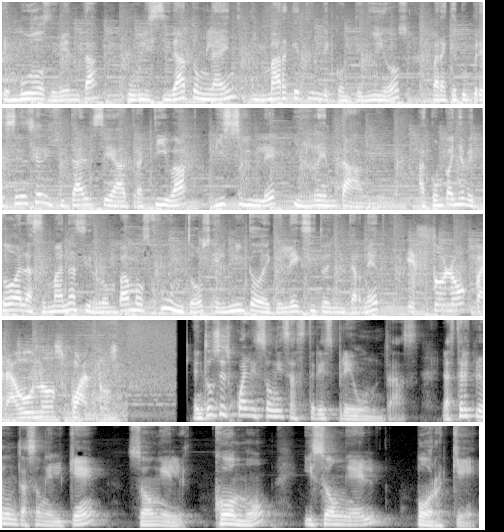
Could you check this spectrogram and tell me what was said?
embudos de venta, publicidad online y marketing de contenidos para que tu presencia digital sea atractiva, visible y rentable. Acompáñame todas las semanas y rompamos juntos el mito de que el éxito en Internet es solo para unos cuantos. Entonces, ¿cuáles son esas tres preguntas? Las tres preguntas son el qué, son el cómo y son el por qué.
